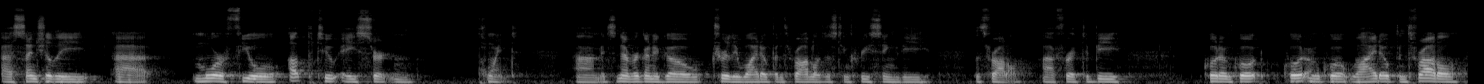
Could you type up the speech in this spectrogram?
essentially uh, more fuel up to a certain point. Um, it's never going to go truly wide open throttle, just increasing the, the throttle. Uh, for it to be quote unquote, quote unquote, wide open throttle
